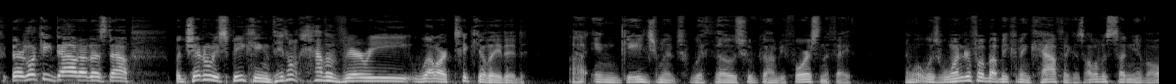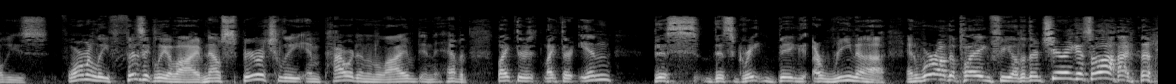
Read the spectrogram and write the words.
they're looking down on us now. But generally speaking, they don't have a very well articulated uh, engagement with those who've gone before us in the faith. And what was wonderful about becoming Catholic is all of a sudden you have all these formerly physically alive, now spiritually empowered and alive in heaven, like they're like they're in this this great big arena, and we're on the playing field, and they're cheering us on.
